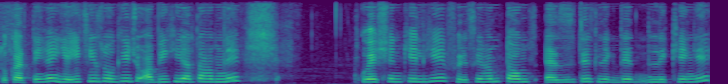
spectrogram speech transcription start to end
तो करते हैं, यही चीज़ होगी जो अभी किया था हमने। क्वेश्चन के लिए फिर से हम टर्म्स एज इट इज़ लिख दे, लिखेंगे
